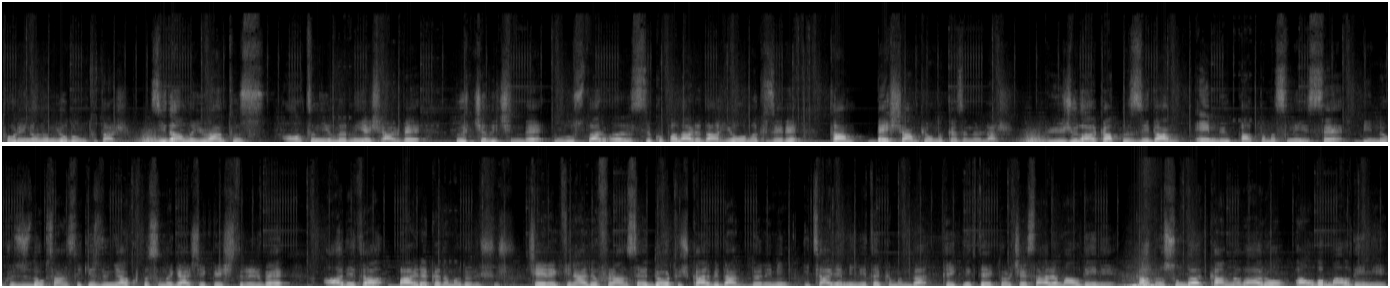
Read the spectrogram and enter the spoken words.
Torino'nun yolunu tutar. Zidane'lı Juventus altın yıllarını yaşar ve 3 yıl içinde uluslararası kupalarda dahi olmak üzere tam 5 şampiyonluk kazanırlar. Büyücü lakaplı Zidane en büyük patlamasını ise 1998 Dünya Kupası'nda gerçekleştirir ve adeta bayrak adama dönüşür. Çeyrek finalde Fransa'ya 4-3 kaybeden dönemin İtalya milli takımında teknik direktör Cesare Maldini, kadrosunda Cannavaro, Paolo Maldini,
